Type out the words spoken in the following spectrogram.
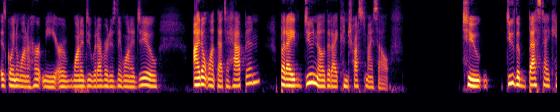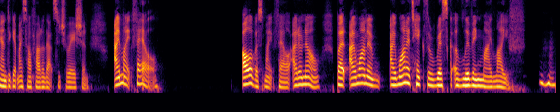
is going to want to hurt me or want to do whatever it is they want to do. I don't want that to happen, but I do know that I can trust myself to do the best I can to get myself out of that situation. I might fail. All of us might fail. I don't know, but I want to, I want to take the risk of living my life. Mm-hmm.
